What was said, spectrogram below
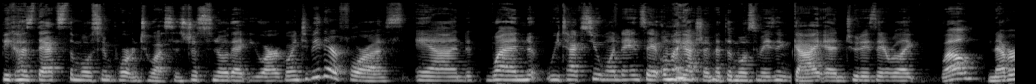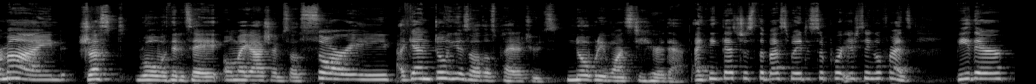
because that's the most important to us is just to know that you are going to be there for us. And when we text you one day and say, Oh my gosh, I met the most amazing guy, and two days later we're like, well, never mind. Just roll with it and say, oh my gosh, I'm so sorry. Again, don't use all those platitudes. Nobody wants to hear that. I think that's just the best way to support your single friends. Be there,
